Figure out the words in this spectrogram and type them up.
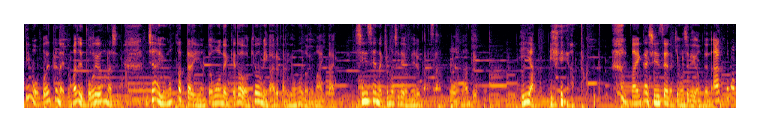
何も覚えてないってマジでどういう話？じゃあ読まかったらいいやんと思うねんけど興味があるから読むのよ毎回。新鮮な気持ちで読めるからさこうなんていうの？いいやんいいやんとか言って毎回新鮮な気持ちで読んでんあこの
